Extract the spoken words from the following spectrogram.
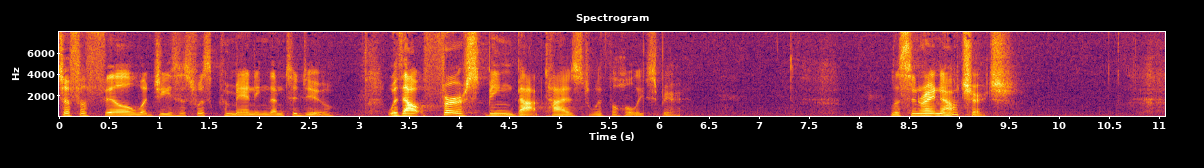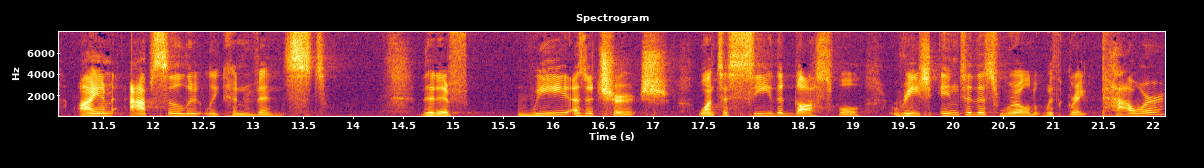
to fulfill what Jesus was commanding them to do without first being baptized with the Holy Spirit. Listen right now, church. I am absolutely convinced that if we as a church want to see the gospel reach into this world with great power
